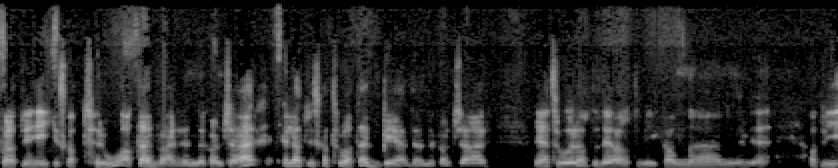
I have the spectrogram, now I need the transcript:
for at vi ikke skal tro at det er verre enn det kanskje er, eller at vi skal tro at det er bedre enn det kanskje er. Jeg tror at det at vi kan eh, at vi,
